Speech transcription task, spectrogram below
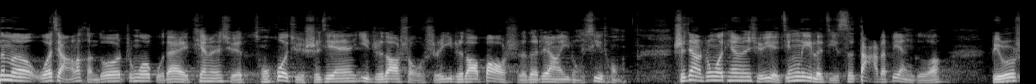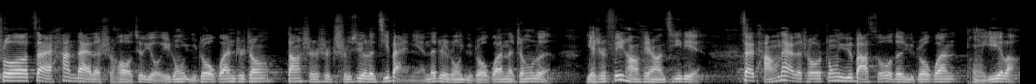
那么，我讲了很多中国古代天文学从获取时间一直到守时，一直到报时的这样一种系统。实际上，中国天文学也经历了几次大的变革。比如说，在汉代的时候，就有一种宇宙观之争，当时是持续了几百年的这种宇宙观的争论，也是非常非常激烈。在唐代的时候，终于把所有的宇宙观统一了。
